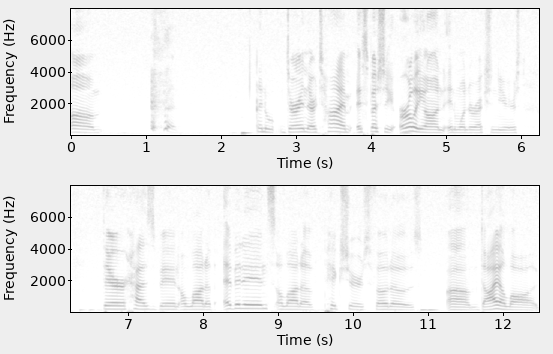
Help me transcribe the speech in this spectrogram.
Um, and w- during their time, especially early on in One Direction years, there has been a lot of evidence, a lot of pictures, photos, um, dialogue,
